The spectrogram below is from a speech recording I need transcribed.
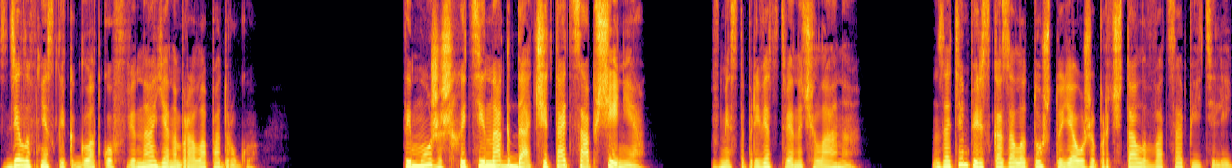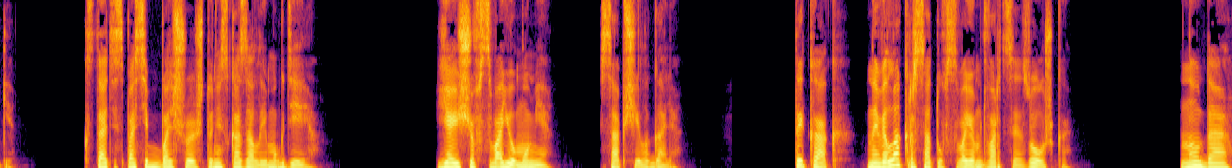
Сделав несколько глотков вина, я набрала подругу. «Ты можешь хоть иногда читать сообщения?» Вместо приветствия начала она. Затем пересказала то, что я уже прочитала в WhatsApp и телеге. Кстати, спасибо большое, что не сказала ему, где я. Я еще в своем уме, сообщила Галя. Ты как, навела красоту в своем дворце, Золушка? Ну да.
